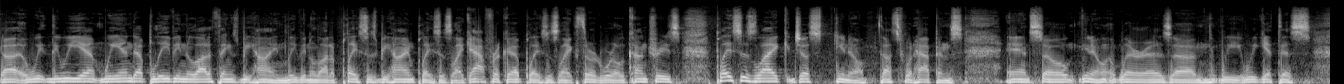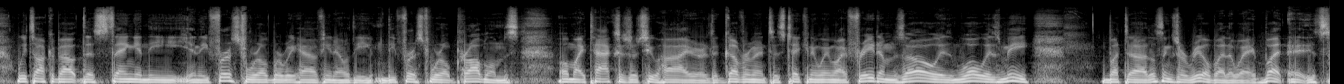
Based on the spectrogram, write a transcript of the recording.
uh, we we uh, we end up leaving a lot of things behind, leaving a lot of places behind, places like Africa, places like third world countries, places like just you know that's what happens, and so you know whereas uh, we we get this, we talk about this thing in the in the first world where we have you know the the first world problems. Oh, my taxes are too high, or the government is taking away my freedoms. Oh, woe is me but uh, those things are real, by the way. But it's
